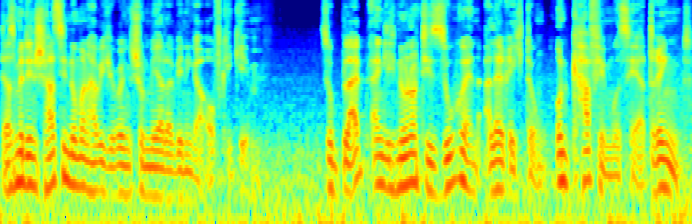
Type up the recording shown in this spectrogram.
Das mit den Chassisnummern habe ich übrigens schon mehr oder weniger aufgegeben. So bleibt eigentlich nur noch die Suche in alle Richtungen. Und Kaffee muss her, dringend.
